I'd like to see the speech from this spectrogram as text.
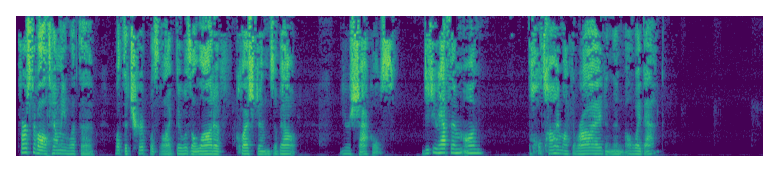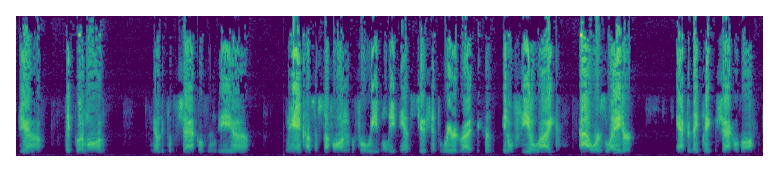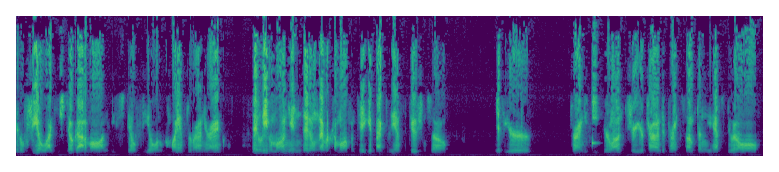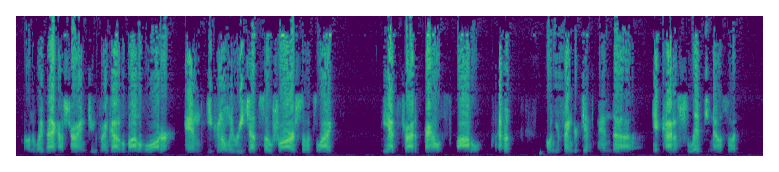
First of all, tell me what the what the trip was like. There was a lot of questions about your shackles. Did you have them on the whole time, like the ride, and then all the way back? Yeah, they put them on. You know, they put the shackles and the uh, handcuffs and stuff on before we even leave the institution. It's weird, right? Because it'll feel like hours later after they take the shackles off, it'll feel like you still got them on. You still feel them clamped around your ankle. They leave them on you and they don't never come off until you get back to the institution. So if you're trying to eat your lunch or you're trying to drink something, you have to do it all. On the way back, I was trying to drink out of a bottle of water and you can only reach up so far, so it's like you have to try to balance the bottle on your fingertip, and uh, it kind of slipped, you know, so it,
